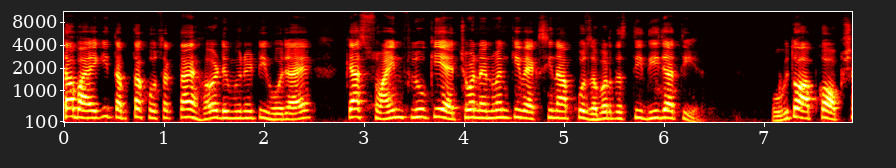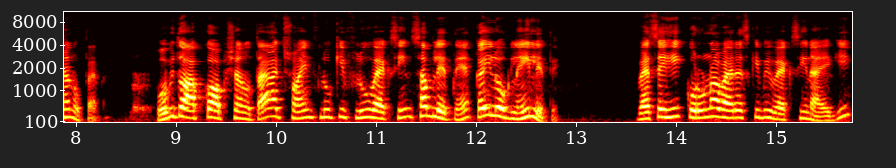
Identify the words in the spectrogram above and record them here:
तब आएगी, तब तक हो सकता है हर्ड इम्यूनिटी हो जाए। क्या स्वाइन फ्लू की एच वन एन वन की वैक्सीन आपको ज़बरदस्ती दी जाती है? वो भी तो आपका ऑप्शन होता है ना। वो भी तो आपका ऑप्शन होता है। आज स्वाइन फ्लू की फ्लू वैक्सीन सब लेते हैं, कई लोग नहीं लेते। वैसे ही कोरोना वायरस की भी वैक्सीन आएगी,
